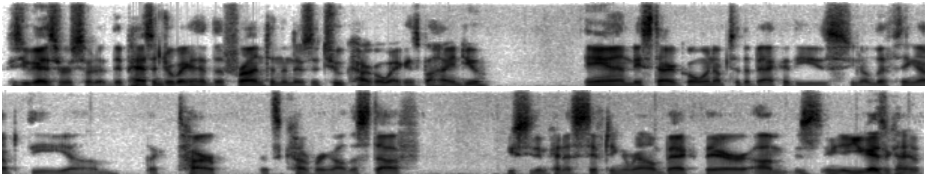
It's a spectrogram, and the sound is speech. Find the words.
because you guys are sort of the passenger wagons at the front, and then there's the two cargo wagons behind you and they start going up to the back of these, you know, lifting up the um, the tarp that's covering all the stuff. You see them kind of sifting around back there. Um, is- you, know, you guys are kind of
